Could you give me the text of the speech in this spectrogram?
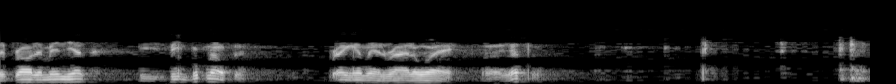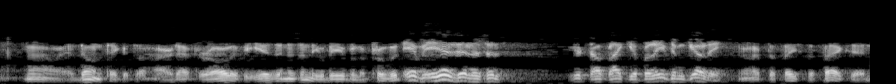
They brought him in yet? He's being booked now, sir. Bring him in right away. Uh, yes, sir. Now, uh, don't take it so hard. After all, if he is innocent, he'll be able to prove it. If he is innocent, you talk like you believed him guilty. You'll have to face the facts, Ed.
